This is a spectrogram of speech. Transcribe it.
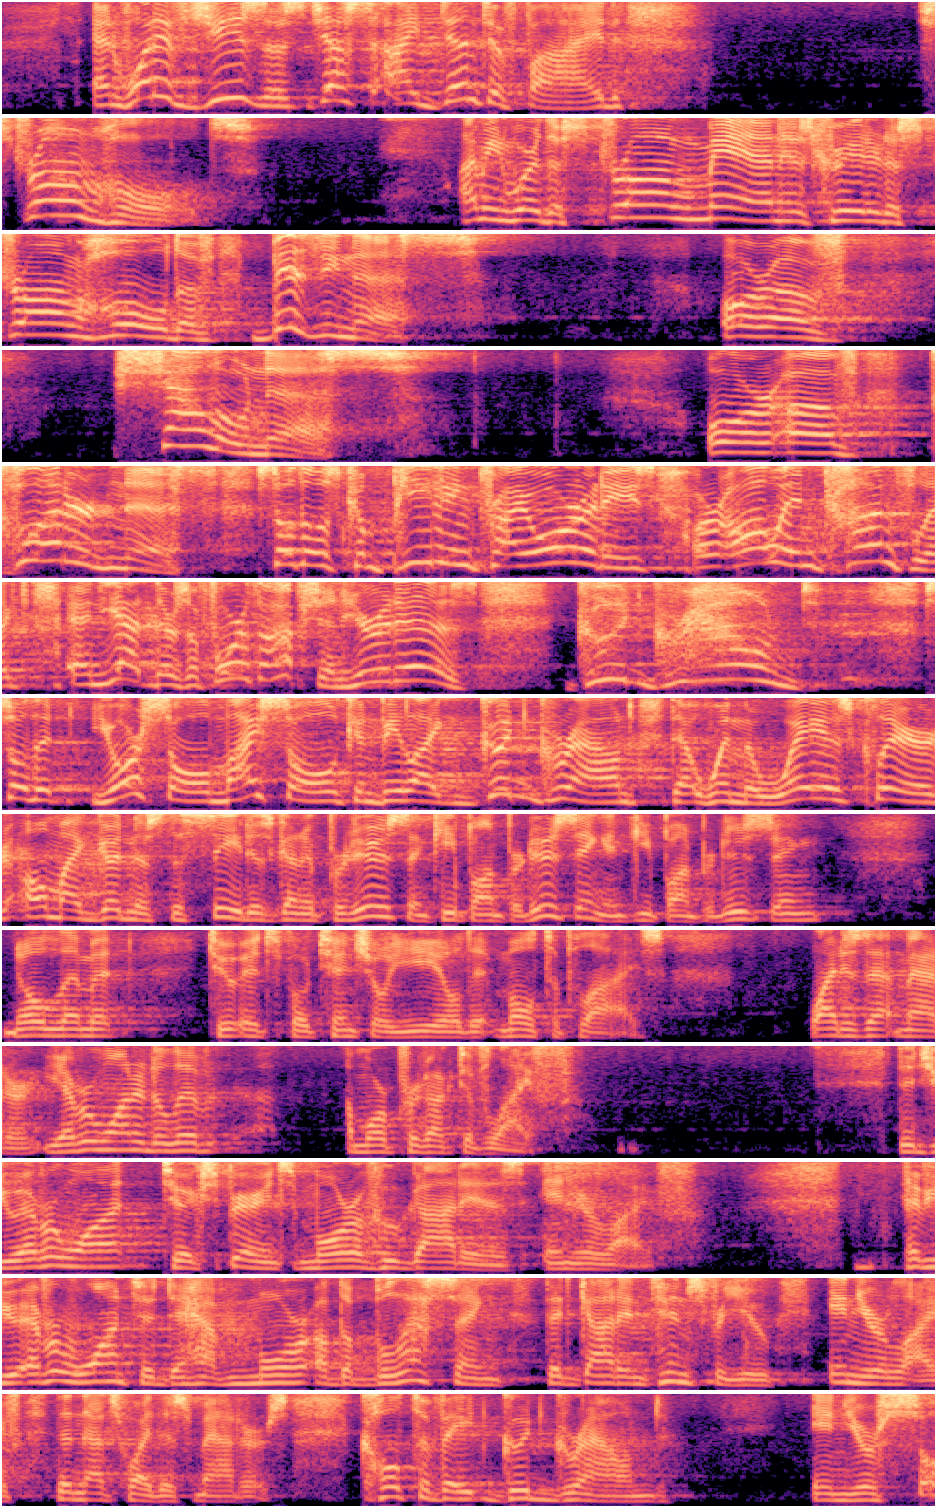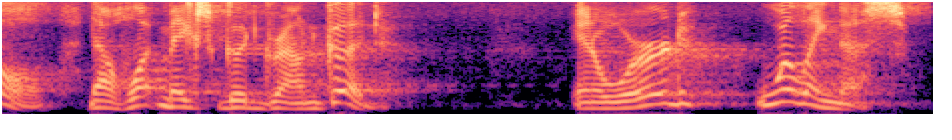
And what if Jesus just identified strongholds? I mean, where the strong man has created a stronghold of busyness or of shallowness or of clutteredness. So those competing priorities are all in conflict, and yet there's a fourth option. Here it is good ground. So that your soul, my soul, can be like good ground that when the way is cleared, oh my goodness, the seed is going to produce and keep on producing and keep on producing no limit to its potential yield. It multiplies. Why does that matter? You ever wanted to live a more productive life? Did you ever want to experience more of who God is in your life? Have you ever wanted to have more of the blessing that God intends for you in your life? Then that's why this matters. Cultivate good ground in your soul. Now, what makes good ground good? In a word, willingness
